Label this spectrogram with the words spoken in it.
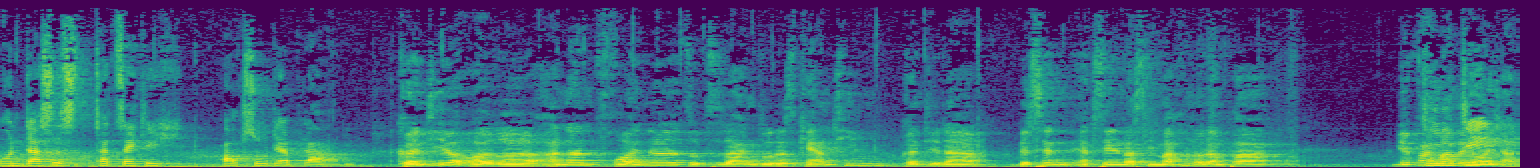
Und das ist tatsächlich auch so der Plan. Könnt ihr eure anderen Freunde, sozusagen so das Kernteam, könnt ihr da ein bisschen erzählen, was die machen oder ein paar Wir fangen Die mal mit Idee- euch an.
